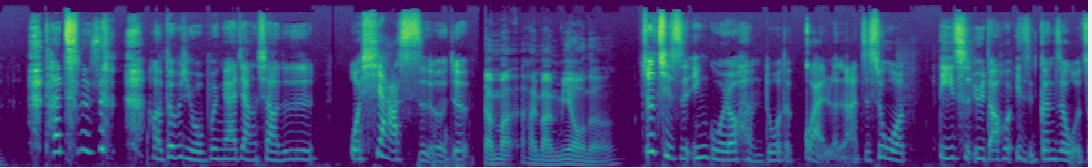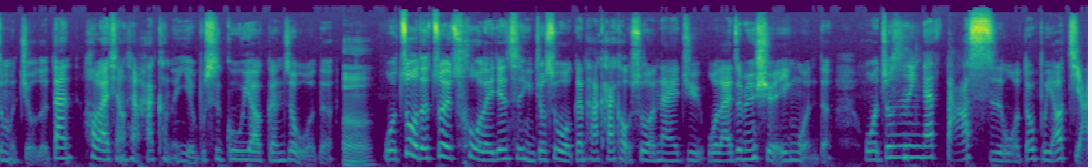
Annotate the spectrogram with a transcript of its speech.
他真的是好，对不起，我不应该这样笑，就是我吓死了，就还蛮还蛮妙的。就其实英国有很多的怪人啊，只是我。第一次遇到会一直跟着我这么久的，但后来想想，他可能也不是故意要跟着我的。嗯，我做的最错的一件事情就是我跟他开口说的那一句：“我来这边学英文的。”我就是应该打死我都不要讲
